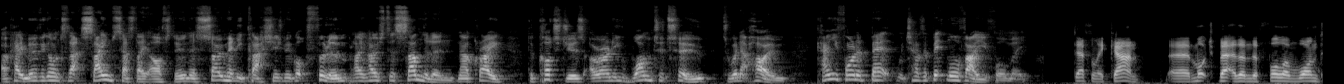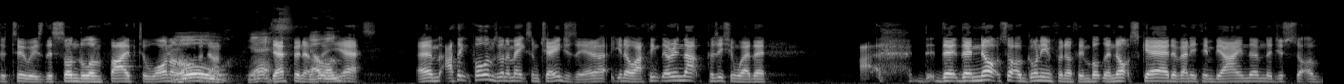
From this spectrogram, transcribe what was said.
Okay, moving on to that same Saturday afternoon, there's so many clashes. We've got Fulham playing host to Sunderland. Now, Craig, the Cottagers are only one to two to win at home. Can you find a bet which has a bit more value for me? Definitely can uh, much better than the Fulham one to two is the Sunderland five to one. Oh, yes, definitely, yes. Um, I think Fulham's going to make some changes here. You know, I think they're in that position where they're they're, they're not sort of gunning for nothing, but they're not scared of anything behind them. They're just sort of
